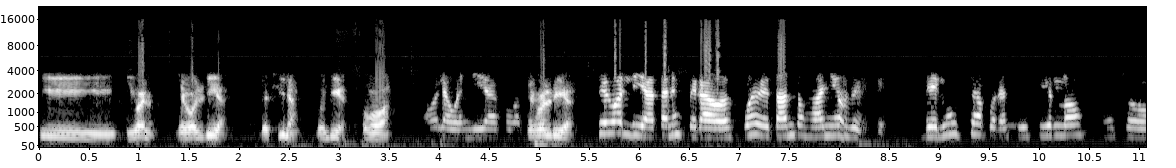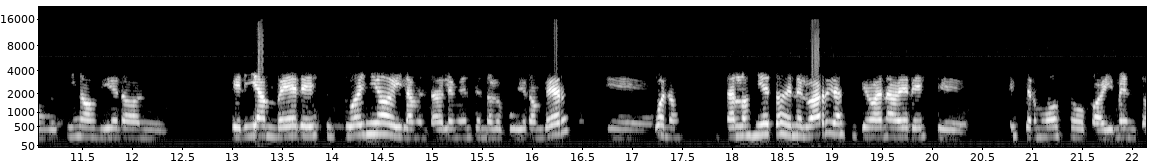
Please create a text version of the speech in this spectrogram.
y bueno, llegó el día. Vecina, buen día, ¿cómo va? Hola, buen día. ¿cómo Llegó el día. Llegó el día tan esperado. Después de tantos años de, de lucha, por así decirlo, muchos vecinos vieron, querían ver ese sueño y lamentablemente no lo pudieron ver. Eh, bueno, están los nietos en el barrio, así que van a ver este, este hermoso pavimento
